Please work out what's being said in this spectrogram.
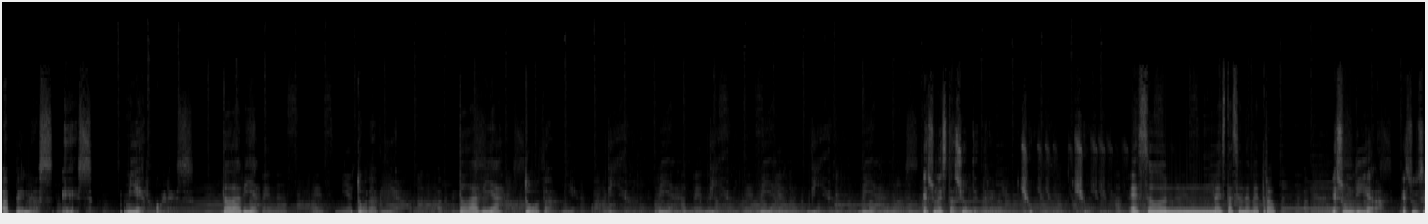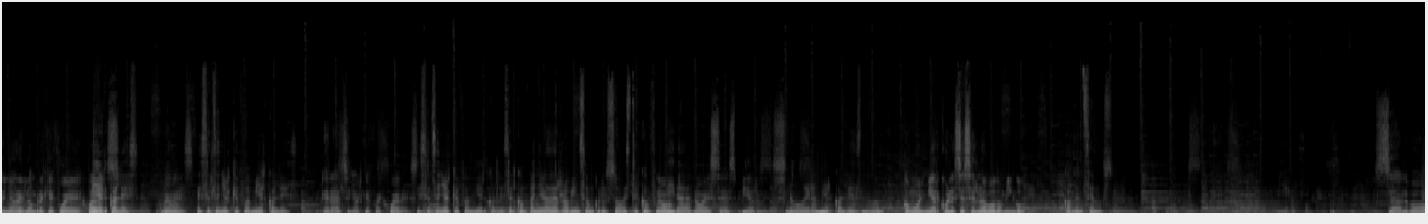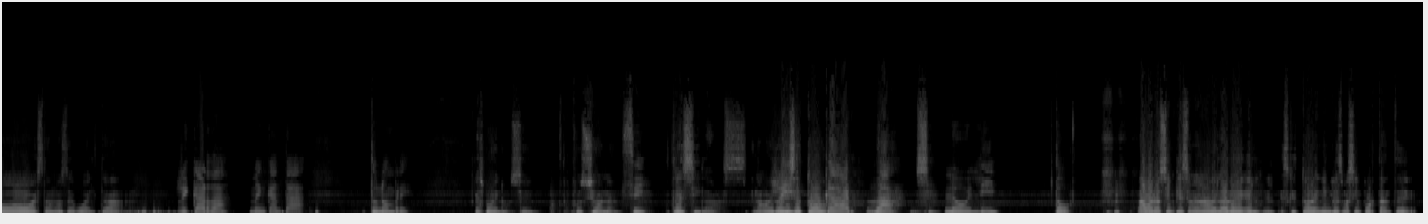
Apenas es miércoles. Todavía, Apenas es miércoles. Todavía. Apenas todavía, Todavía. vía, Día. es Día. vía. Es una estación de tren. Chu, chu. ¿Es una estación de metro? Es un día. Es un señor, el hombre que fue jueves. Miércoles. No, es el señor que fue miércoles. Era el señor que fue jueves. Es ¿no? el señor que fue miércoles, el compañero de Robinson Crusoe. ¿Estoy No, confundida? no, ese es viernes. No, era miércoles, ¿no? Como el miércoles es el nuevo domingo. Comencemos. Apenas es miércoles. Salvo, estamos de vuelta. Ricarda, me encanta tu nombre. Es bueno, sí. Funciona. Sí. Tres sílabas. No, y lo dice todo. Ricarda. Sí. Lolito. Ah, bueno, así empieza una novela de el, escritor en inglés más importante.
